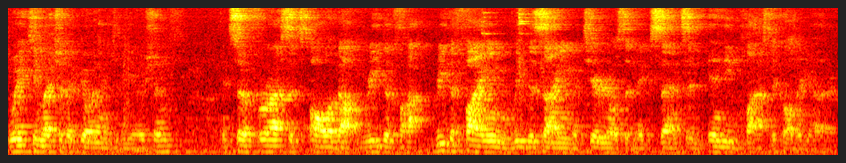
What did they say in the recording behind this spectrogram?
way too much of it going into the ocean. And so for us, it's all about redefi redefining redesigning materials that make sense and ending plastic altogether.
